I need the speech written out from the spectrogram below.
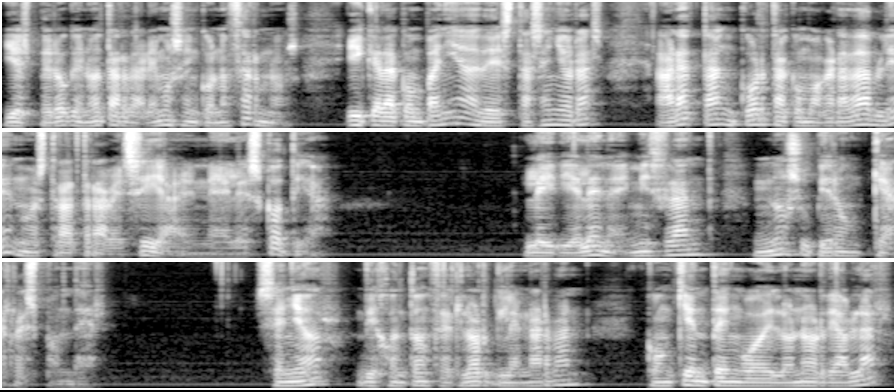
y espero que no tardaremos en conocernos, y que la compañía de estas señoras hará tan corta como agradable nuestra travesía en el Scotia. Lady Helena y Miss Grant no supieron qué responder. Señor, dijo entonces Lord Glenarvan, ¿Con quién tengo el honor de hablar?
